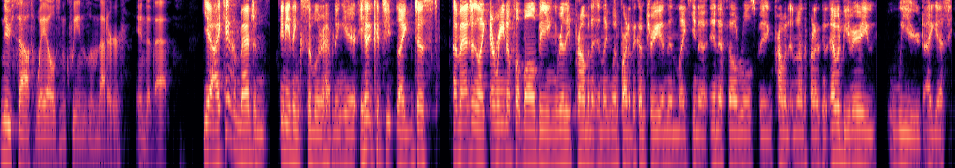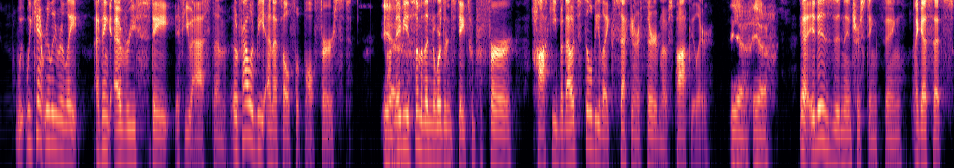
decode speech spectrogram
New South Wales and Queensland that are into that. Yeah, I can't imagine anything similar happening here. Could you like just imagine like arena football being really prominent in like one part of the country and then like, you know, NFL rules being prominent in another part of the country? That would be very weird, I guess. We, we can't really relate. I think every state, if you ask them, it would probably be NFL football first. Uh, Yeah. Uh, maybe some of the northern states would prefer hockey, but that would still be like second or third most popular. Yeah, yeah. Yeah, it is an interesting thing. I guess that's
